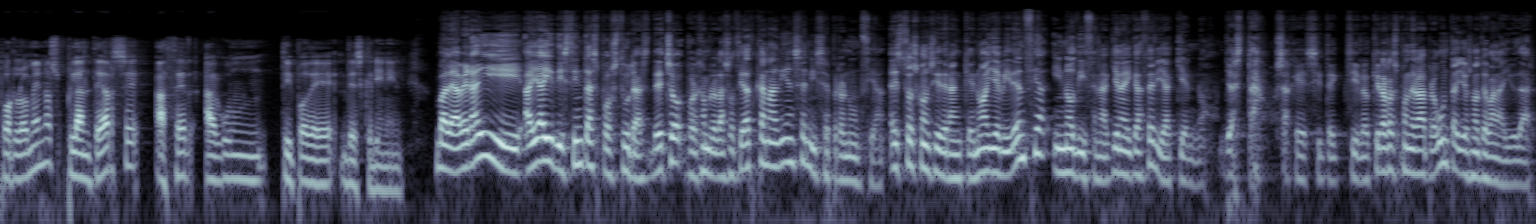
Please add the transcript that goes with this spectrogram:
por lo menos plantearse hacer algún tipo de, screening? Vale, a ver, ahí, hay distintas posturas. De hecho, por ejemplo, la sociedad canadiense ni se pronuncia. Estos consideran que no hay evidencia y no dicen a quién hay que hacer y a quién no. Ya está. O sea que si, te, si lo quieres responder a la pregunta, ellos no te van a ayudar.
